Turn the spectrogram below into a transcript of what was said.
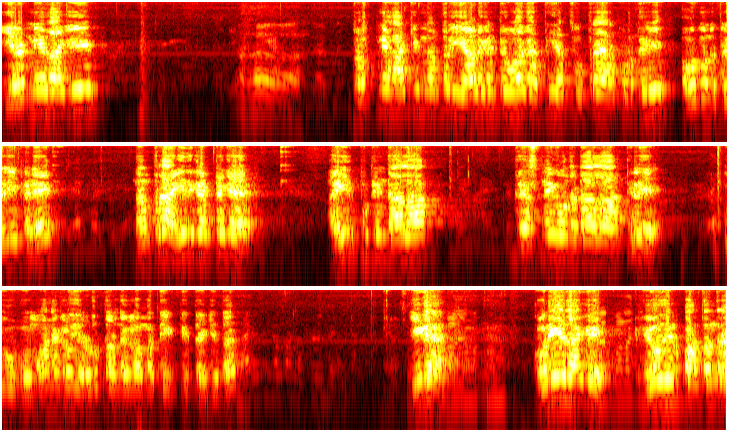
ಎರಡನೇದಾಗಿ ಪ್ರಶ್ನೆ ಹಾಕಿದ ನಂತರ ಎರಡು ಗಂಟೆ ಒಳಗೆ ಅತಿ ಹೆಚ್ಚು ಉತ್ತರ ಯಾರು ಕೊಡ್ತೀರಿ? ಅವ್ರಿಗೊಂದು ಬೆಳಿ ಕಡೆ. ನಂತರ ಐದು ಗಂಟೆಗೆ ಐದು ಪುಟಿನ ಡಾಲ, ಘರ್ಷಣೆಗೆ ಒಂದು ಡಾಲ ಅಂತೇಳಿ ಇವು ಬಹುಮಾನಗಳು, ಎರಡು ತಂಡಗಳ ಮಧ್ಯೆ ಇಟ್ಟಿದ್ದಾಗಿದ್ದ. ಈಗ ಕೊನೆಯದಾಗಿ ಹೇಳೋದೇನಪ್ಪಾ ಅಂತಂದ್ರ,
